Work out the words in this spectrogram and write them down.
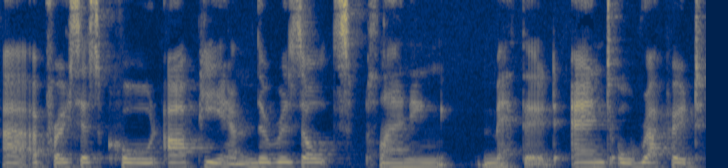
uh, a process called RPM, the Results Planning Method, and or Rapid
